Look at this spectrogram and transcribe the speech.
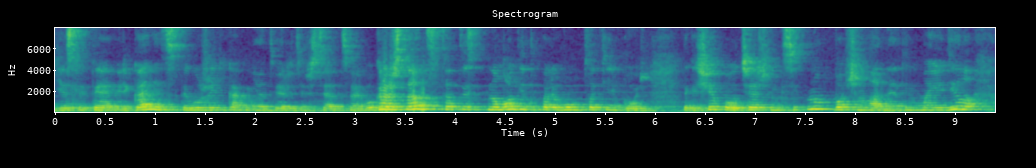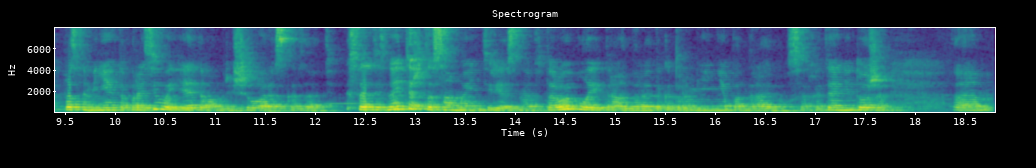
если ты американец, ты уже никак не отвертишься от своего гражданства, то есть налоги ты по-любому платить будешь. Так еще получаешь Мексику. Ну, в общем, ладно, это не мое дело, просто меня это поразило, я это вам решила рассказать. Кстати, знаете, что самое интересное? Второй Blade Runner, это который мне не понравился, хотя они тоже эм,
